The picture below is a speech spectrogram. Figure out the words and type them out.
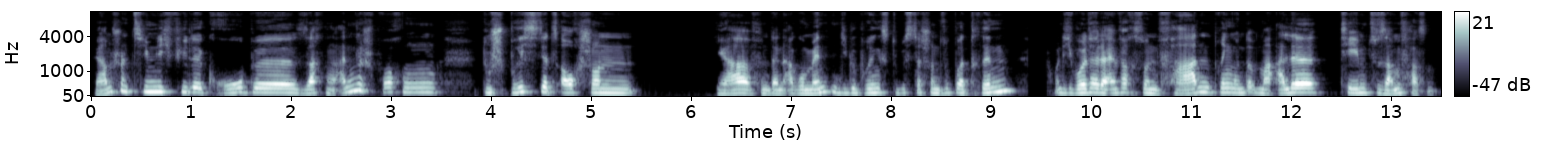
wir haben schon ziemlich viele grobe Sachen angesprochen. Du sprichst jetzt auch schon, ja, von deinen Argumenten, die du bringst. Du bist da schon super drin. Und ich wollte halt einfach so einen Faden bringen und mal alle Themen zusammenfassen.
